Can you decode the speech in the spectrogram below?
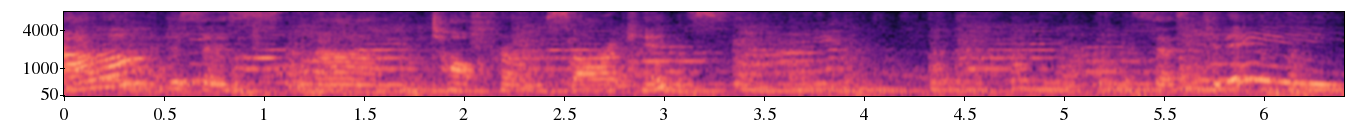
Zara. This is um, top from Zara Kids. It says today.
